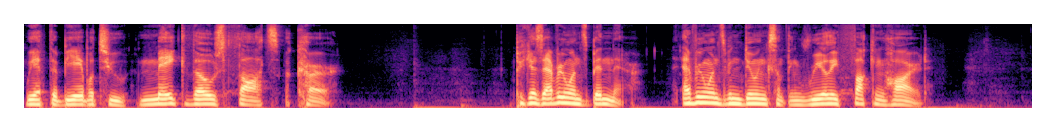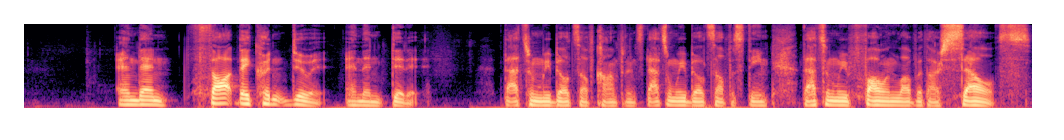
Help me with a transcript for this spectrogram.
We have to be able to make those thoughts occur because everyone's been there. Everyone's been doing something really fucking hard and then thought they couldn't do it and then did it. That's when we build self confidence. That's when we build self esteem. That's when we fall in love with ourselves.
